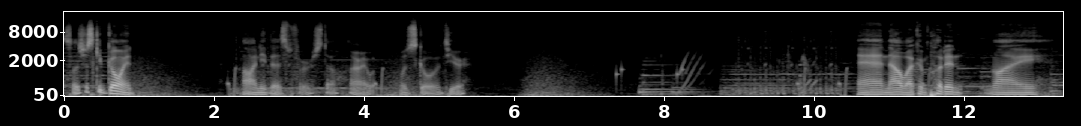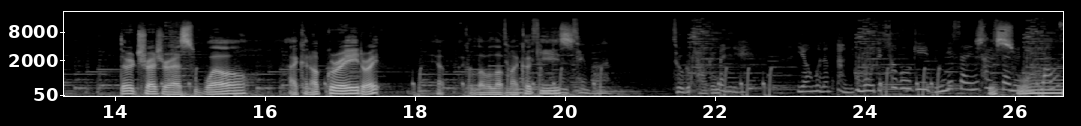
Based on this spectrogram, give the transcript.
So let's just keep going. Oh, I need this first, though. All right, we'll- we'll just go into here. And now I can put in my third treasure as well. I can upgrade, right? Yep, I can level up my cookies. This one?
